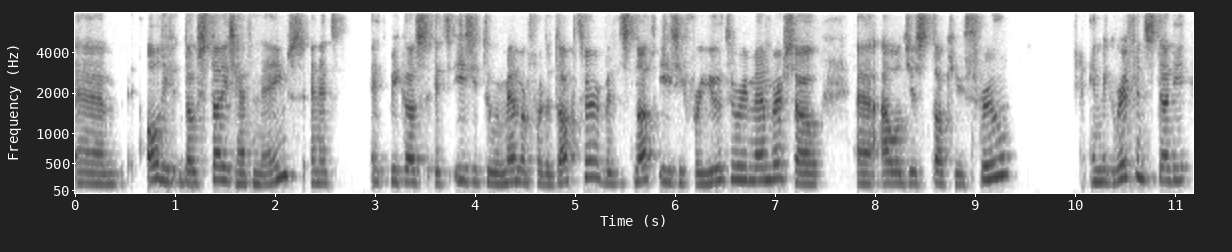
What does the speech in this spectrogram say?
um, all those studies have names and it's it, because it's easy to remember for the doctor, but it's not easy for you to remember. So uh, I will just talk you through. In the Griffin study,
